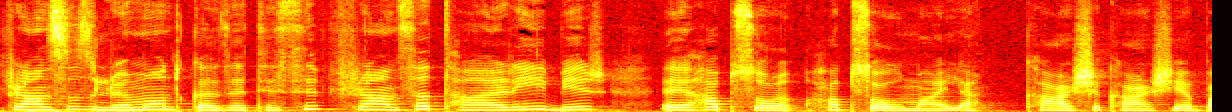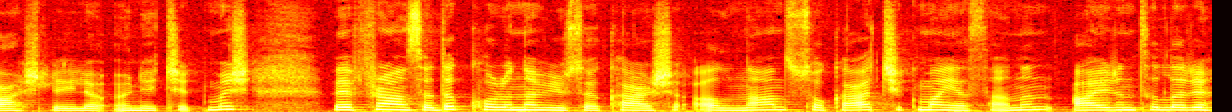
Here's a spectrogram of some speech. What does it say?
Fransız Le Monde gazetesi Fransa tarihi bir e, hapsol, hapsolmayla karşı karşıya başlığıyla öne çıkmış ve Fransa'da koronavirüse karşı alınan sokağa çıkma yasağının ayrıntıları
